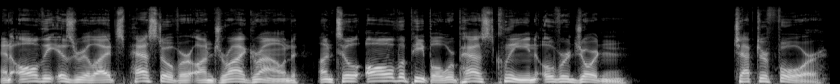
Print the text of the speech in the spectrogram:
and all the Israelites passed over on dry ground until all the people were passed clean over Jordan. Chapter 4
